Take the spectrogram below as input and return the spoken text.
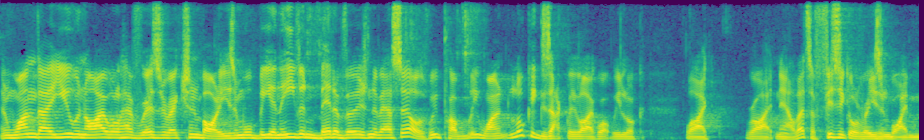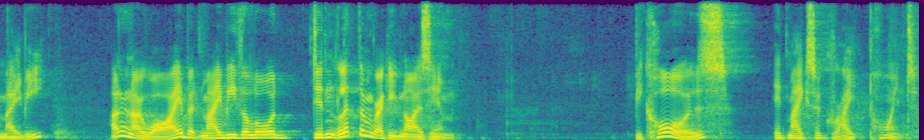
And one day you and I will have resurrection bodies and we'll be an even better version of ourselves. We probably won't look exactly like what we look like right now. That's a physical reason why, maybe. I don't know why, but maybe the Lord didn't let them recognize him. Because it makes a great point.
